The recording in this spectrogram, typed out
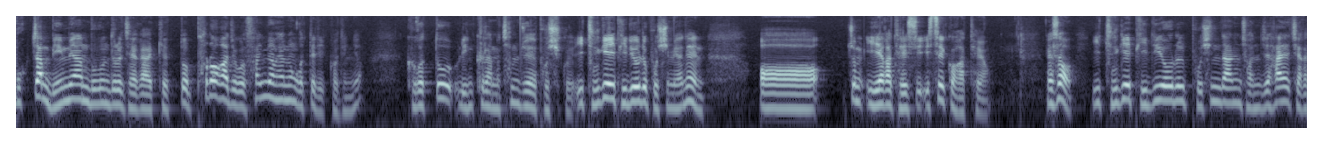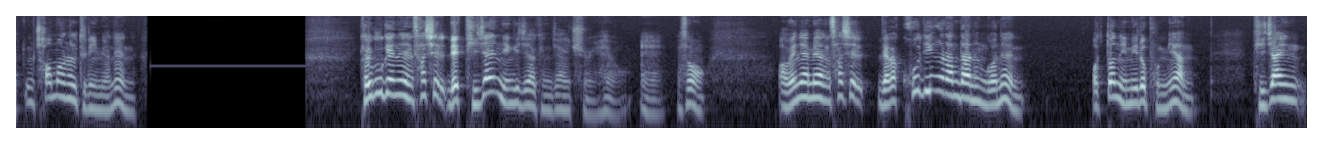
복잡 미묘한 부분들을 제가 이렇게 또 풀어가지고 설명해 놓은 것들이 있거든요. 그것도 링크를 한번 참조해 보시고요. 이 두 개의 비디오를 보시면은 어, 좀 이해가 될 수 있을 것 같아요. 그래서 이 두 개의 비디오를 보신다는 전제하에 제가 좀 첨언을 드리면은 결국에는 사실 내 디자인 랭귀지가 굉장히 중요해요. 예. 그래서 어, 왜냐하면 사실 내가 코딩을 한다는 거는 어떤 의미로 보면 디자인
